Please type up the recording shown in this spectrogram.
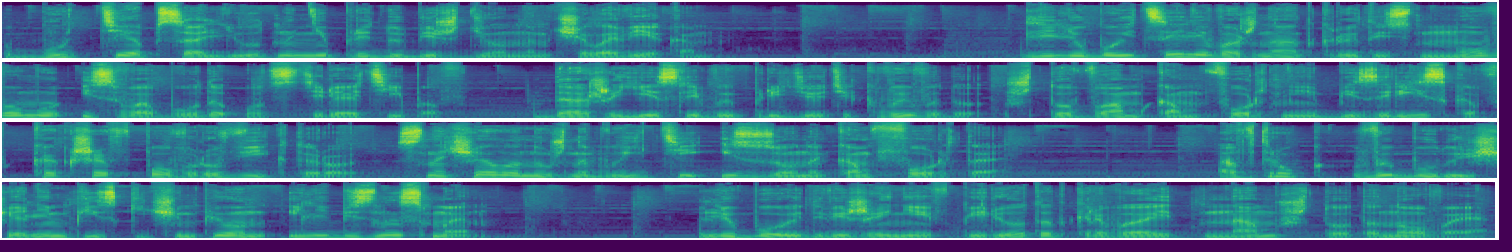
Будьте абсолютно непредубежденным человеком. Для любой цели важна открытость новому и свобода от стереотипов. Даже если вы придете к выводу, что вам комфортнее без рисков, как шеф-повару Виктору, сначала нужно выйти из зоны комфорта. А вдруг вы будущий олимпийский чемпион или бизнесмен? Любое движение вперед открывает нам что-то новое.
